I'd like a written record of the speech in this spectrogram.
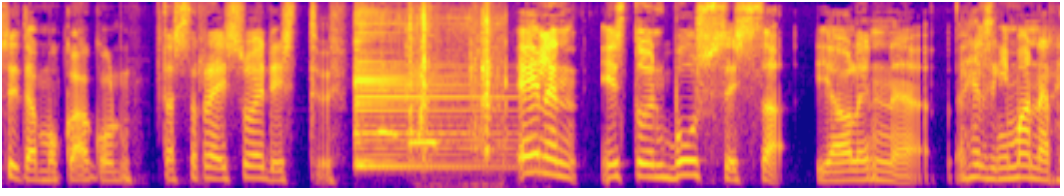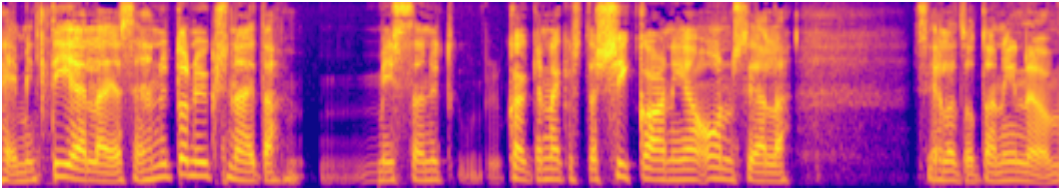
sitä mukaan, kun tässä reissu edistyy. Eilen istuin bussissa ja olin äh, Helsingin Mannerheimin tiellä ja sehän nyt on yksi näitä, missä nyt kaiken näköistä shikaania on siellä, siellä tota niin, ähm,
